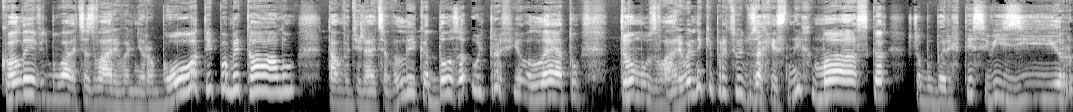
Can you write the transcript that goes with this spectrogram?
Коли відбуваються зварювальні роботи по металу, там виділяється велика доза ультрафіолету. Тому зварювальники працюють в захисних масках, щоб уберегти свій зір,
